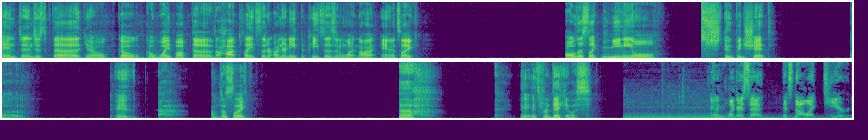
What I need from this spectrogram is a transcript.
and and just uh, you know go go wipe up the the hot plates that are underneath the pizzas and whatnot and it's like all this like menial stupid shit uh it i'm just like uh, it's ridiculous And like I said, it's not like tiered.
